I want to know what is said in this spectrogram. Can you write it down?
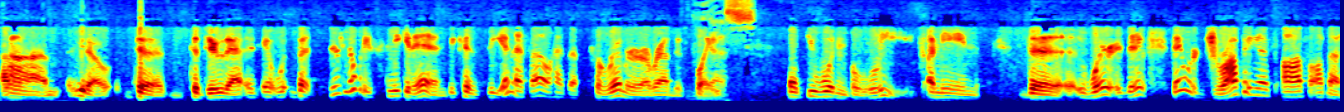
Um, you know, to to do that, it, it, but there's nobody sneaking in because the NFL has a perimeter around this place yes. that you wouldn't believe. I mean, the where they they were dropping us off on the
